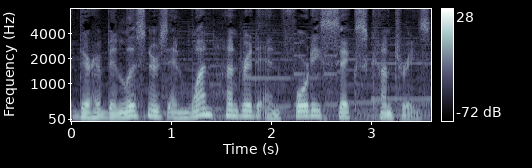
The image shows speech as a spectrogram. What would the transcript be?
There have been listeners in 146 countries.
